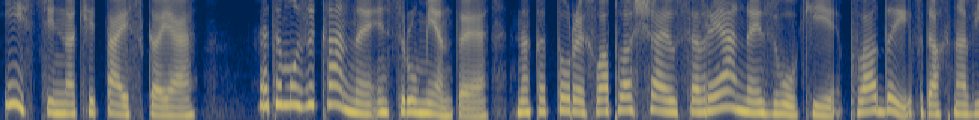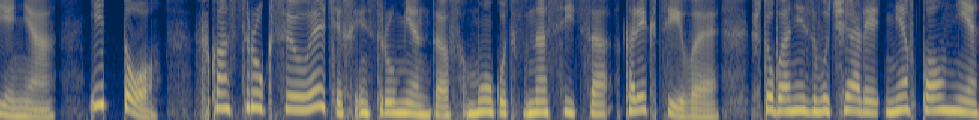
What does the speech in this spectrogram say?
истинно китайская – это музыкальные инструменты, на которых воплощаются реальные звуки, плоды вдохновения. И то, в конструкцию этих инструментов могут вноситься коррективы, чтобы они звучали не вполне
